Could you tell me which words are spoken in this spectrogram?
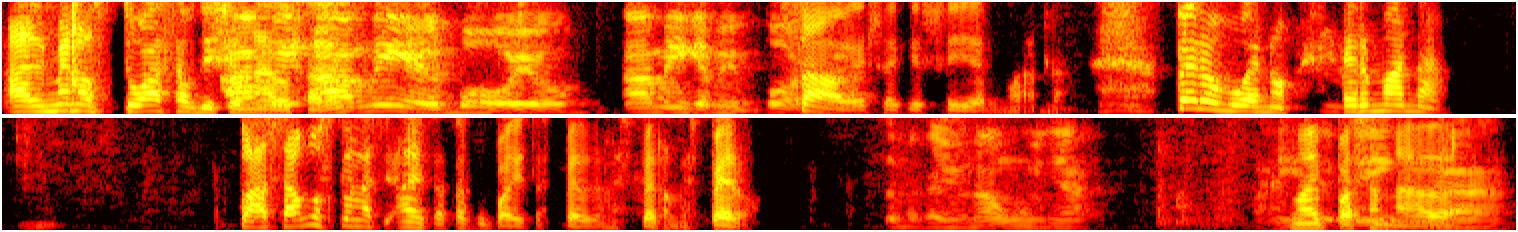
Al menos tú has a, audicionado, mí, a ¿sabes? mí el bollo, a mí que me importa. Sabes que sí, hermana. Pero bueno, hermana, pasamos con las... Ah, estás ocupadita, espérame, espérame, espero. Se me cayó una uña. Ay, No hay pasa pinga. nada.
